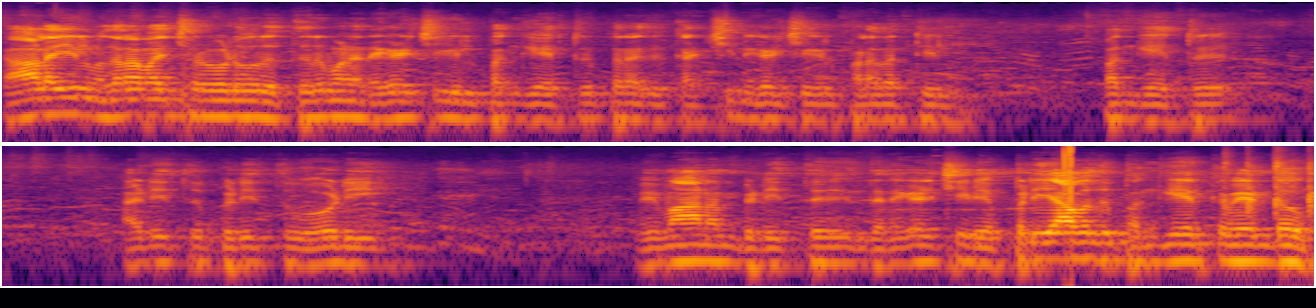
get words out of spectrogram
காலையில் முதலமைச்சரோடு ஒரு திருமண நிகழ்ச்சியில் பங்கேற்று பிறகு கட்சி நிகழ்ச்சிகள் பலவற்றில் பங்கேற்று அடித்து பிடித்து ஓடி விமானம் பிடித்து இந்த நிகழ்ச்சியில் எப்படியாவது பங்கேற்க வேண்டும்.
